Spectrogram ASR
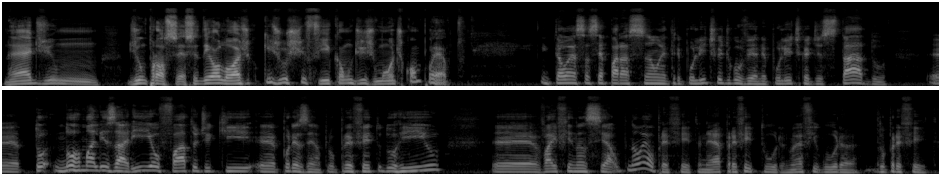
né, de, um, de um processo ideológico que justifica um desmonte completo. Então, essa separação entre política de governo e política de Estado é, normalizaria o fato de que, é, por exemplo, o prefeito do Rio é, vai financiar. Não é o prefeito, né? é a prefeitura, não é a figura do prefeito.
